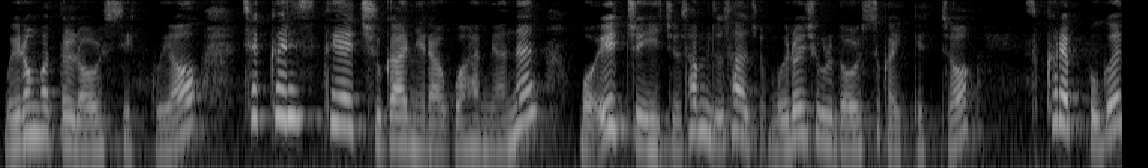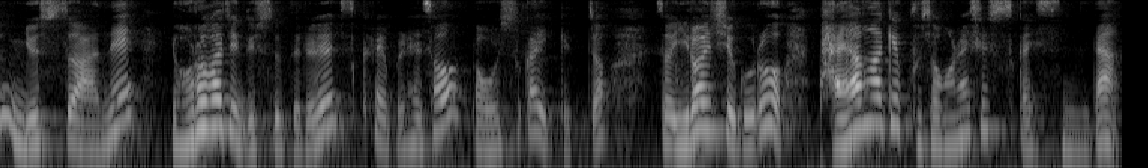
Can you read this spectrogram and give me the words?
뭐 이런 것들 넣을 수 있고요. 체크리스트의 주간이라고 하면은 뭐 1주, 2주, 3주, 4주 뭐 이런 식으로 넣을 수가 있겠죠. 스크랩북은 뉴스 안에 여러 가지 뉴스들을 스크랩을 해서 넣을 수가 있겠죠. 그래서 이런 식으로 다양하게 구성을 하실 수가 있습니다.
